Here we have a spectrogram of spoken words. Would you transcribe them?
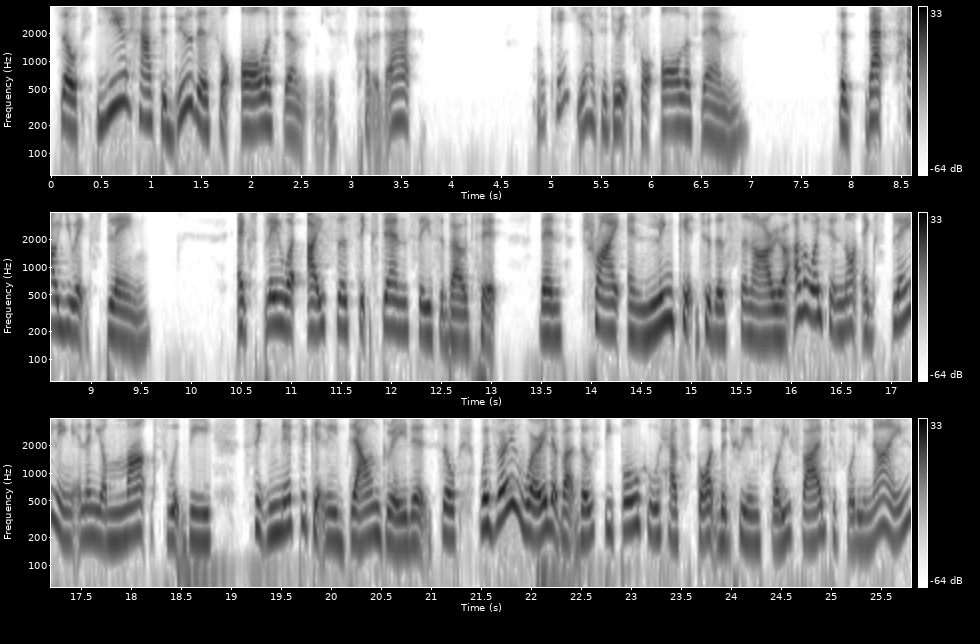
So you have to do this for all of them. Let me just color that. Okay, you have to do it for all of them. So that's how you explain. Explain what ISA 610 says about it then try and link it to the scenario. Otherwise, you're not explaining, and then your marks would be significantly downgraded. So, we're very worried about those people who have scored between 45 to 49.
